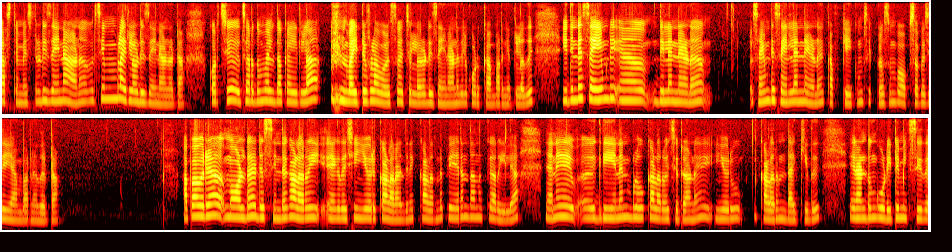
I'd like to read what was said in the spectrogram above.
കസ്റ്റമൈസ്ഡ് ഡിസൈനാണ് ഒരു സിമ്പിളായിട്ടുള്ള ഡിസൈനാണ് കേട്ടോ. കുറച്ച് ചെറുതും വലുതൊക്കെ ആയിട്ടുള്ള വൈറ്റ് ഫ്ലവേഴ്സ് വെച്ചുള്ള ഒരു ഡിസൈനാണ് ഇതിൽ കൊടുക്കാൻ പറഞ്ഞിട്ടുള്ളത്. ഇതിന്റെ സെയിം ഇതിൽ തന്നെയാണ് സെയിം ഡിസൈനിൽ തന്നെയാണ് കപ്പ് കേക്കും സിക്കിൾസും ബോക്സൊക്കെ ചെയ്യാൻ പറഞ്ഞത് കേട്ടോ അപ്പോൾ അവർ മോളുടെ ഡ്രസ്സിന്റെ കളർ ഏകദേശം ഈ ഒരു കളറാണ് ഇതിന് കളറിന്റെ പേരെന്താണെന്നൊക്കെ അറിയില്ല. ഞാൻ ഗ്രീൻ ആൻഡ് ബ്ലൂ കളർ വെച്ചിട്ടാണ് ഈ ഒരു കളർ ഉണ്ടാക്കിയത് രണ്ടും കൂടിയിട്ട് മിക്സ് ചെയ്ത്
